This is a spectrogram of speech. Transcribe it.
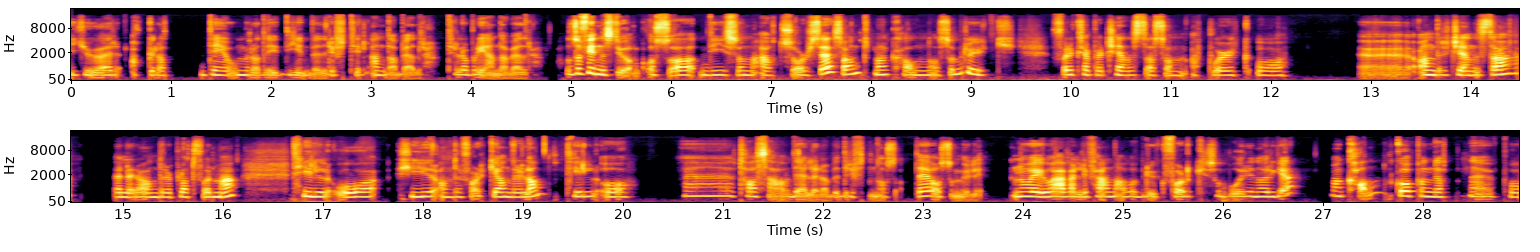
gjøre akkurat det området i din bedrift til enda bedre, til å bli enda bedre. Og så finnes det jo også de som outsourcer, sant. Man kan også bruke f.eks. tjenester som Upwork og eh, andre tjenester, eller andre plattformer, til å hyre andre folk i andre land til å eh, ta seg av deler av bedriften også. Det er også mulig. Nå er jo jeg veldig fan av å bruke folk som bor i Norge, man kan gå på nøttene på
